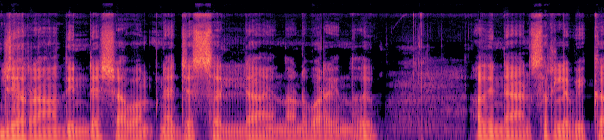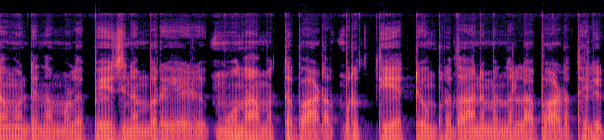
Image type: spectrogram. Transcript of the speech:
ജറാദിന്റെ ശവം നജസല്ല എന്നാണ് പറയുന്നത്. അതിന്റെ ആൻസർ ലഭിക്കാൻ വേണ്ടി നമ്മൾ പേജ് നമ്പർ ഏഴ് മൂന്നാമത്തെ പാഠം വൃത്തി ഏറ്റവും പ്രധാനം എന്നുള്ള പാഠത്തിൽ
